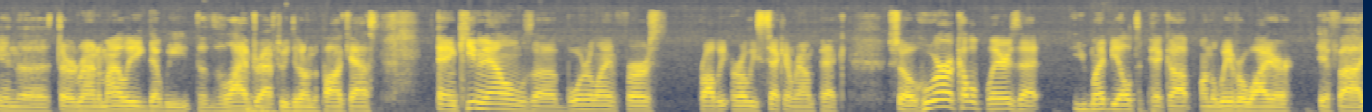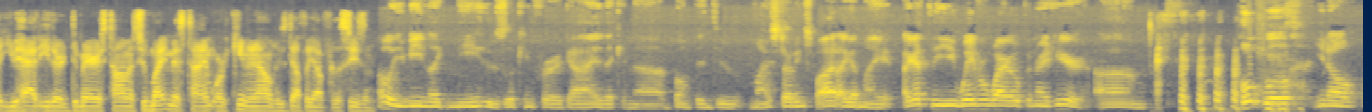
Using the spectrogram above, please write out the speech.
in the third round of my league that we the, the live draft we did on the podcast. And Keenan Allen was a borderline first, probably early second round pick. So, who are a couple players that you might be able to pick up on the waiver wire if uh, you had either Demaryius Thomas, who might miss time, or Keenan Allen, who's definitely out for the season? Oh, you mean like me, who's looking for a guy that can uh, bump into my starting spot? I got my, I got the waiver wire open right here. Um, hope will, you know,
